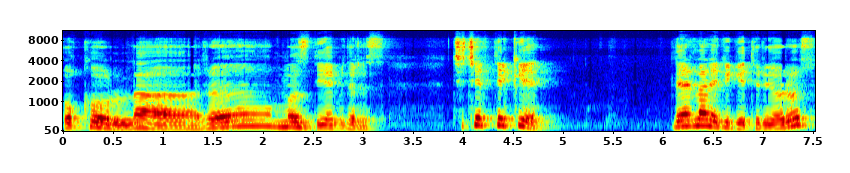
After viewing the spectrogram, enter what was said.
Okullarımız diyebiliriz. Çiçekteki lerler eki getiriyoruz.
